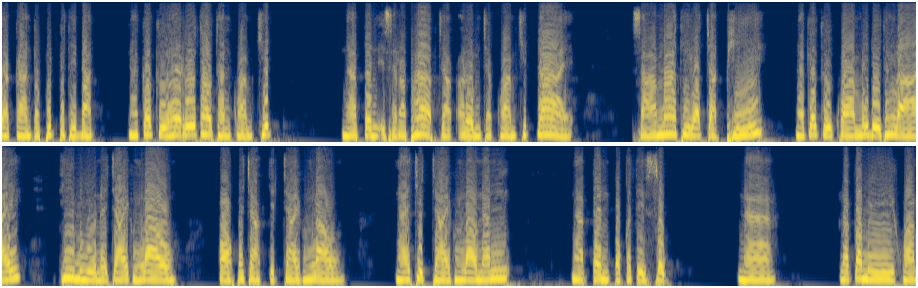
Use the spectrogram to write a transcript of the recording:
จากการประพฤติปฏิบัติ นะก็คือให้รู้เท่าทันความคิดนะเป็นอิสรภาพจากอารมณ์จากความคิดได้ สามารถที่จะจัดผีนะก็คือความไม่ดีทั้งหลายที่มีอยู่ในใจของเรา ออกไปจากจิตใจของเราในจิตใจของเรานั้นนะเป็นปกติสุขนะแล้วก็มีความ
